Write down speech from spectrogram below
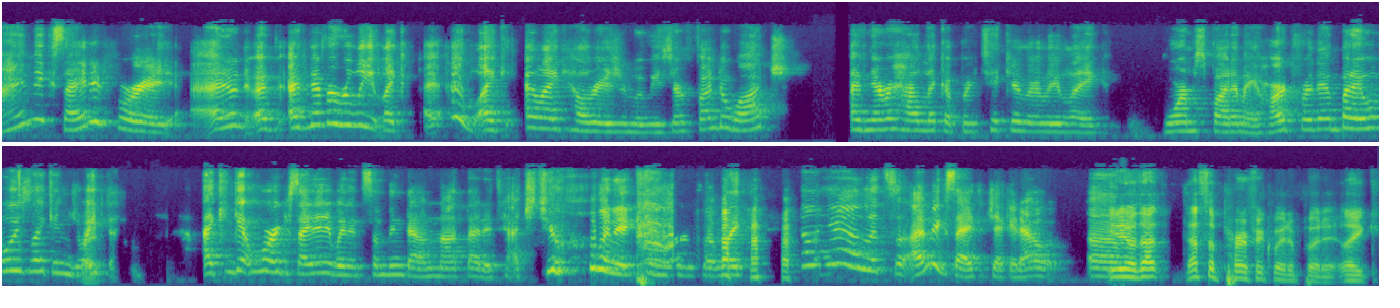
I'm excited for it. I don't. I've, I've never really like I, I like I like Hellraiser movies. They're fun to watch. I've never had like a particularly like warm spot in my heart for them, but I've always like enjoyed Right. them. I can get more excited when it's something that I'm not that attached to when it comes on. So I'm like, oh yeah, let's. I'm excited to check it out. Um, you know that that's a perfect way to put it like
